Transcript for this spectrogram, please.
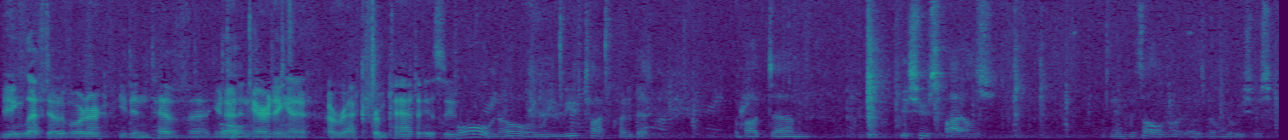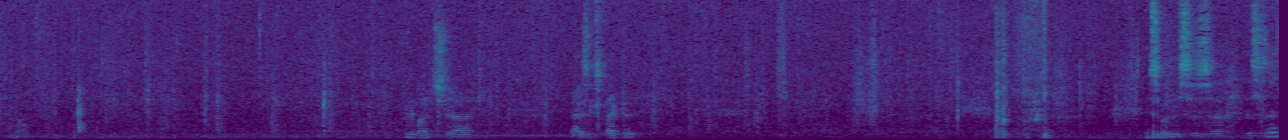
being left out of order. You didn't have uh, you're not Oh. inheriting a, a wreck from Pat, I assume. Oh no, we, we've talked quite a bit about um, issues, files, and it's all in order. There's no no issues. No. Pretty much uh, as expected. So this is uh, this is it.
